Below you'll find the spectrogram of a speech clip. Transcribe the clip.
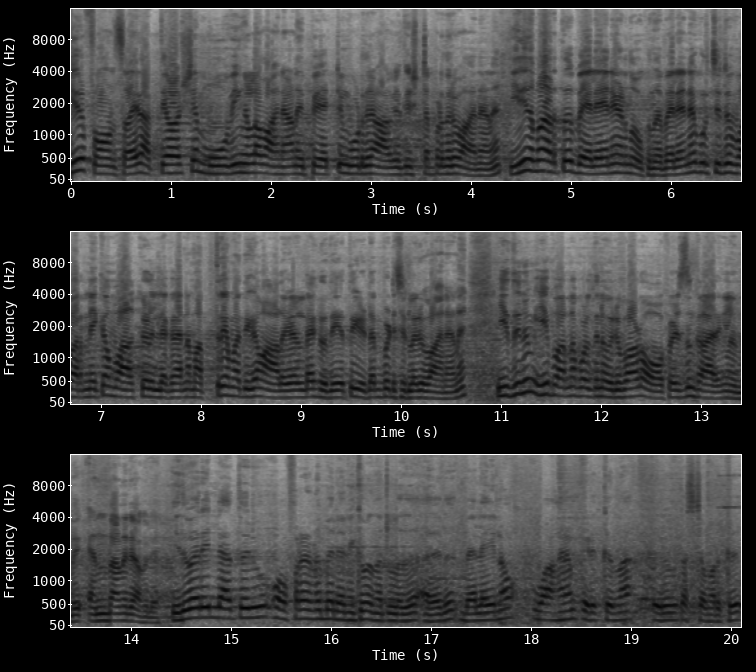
ഈ ഒരു ഫോൺസ് അതായത് അത്യാവശ്യം മൂവിംഗ് ഉള്ള വാഹനമാണ്. ഇപ്പോൾ ഏറ്റവും കൂടുതൽ ആളുകൾക്ക് ഇഷ്ടപ്പെടുന്ന ഒരു വാഹനമാണ്. ഇനി നമ്മൾ അടുത്ത് ബലേനയാണ് നോക്കുന്നത്. ബലേനെ കുറിച്ചിട്ട് വർണിക്കാൻ വാക്കുകളില്ല. കാരണം അത്രയും അധികം ആളുകളുടെ ഹൃദയത്തിൽ ഇടം പിടിച്ചിട്ടുള്ള ഒരു വാഹനമാണ്. ഇതിനും ഈ പറഞ്ഞ പോലെ തന്നെ ഒരുപാട് ഓഫേഴ്സും കാര്യങ്ങളുണ്ട്. എന്താണ് രാഹുൽ ഇതുവരെ ഇല്ലാത്തൊരു ഓഫറാണ് ബലേനയ്ക്ക് വന്നിട്ടുള്ളത്. അതായത് ബലേനോ വാഹനം എടുക്കുന്ന ഒരു കസ്റ്റമർക്ക്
